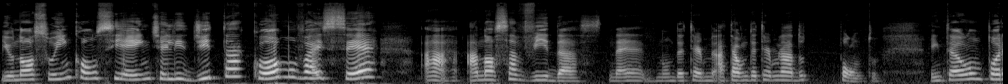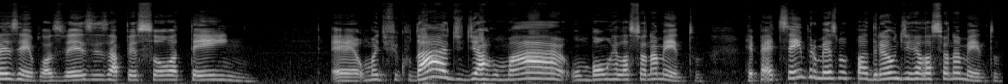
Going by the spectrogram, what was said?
E o nosso inconsciente, ele dita como vai ser a, a nossa vida, né? Num determin, até um determinado ponto. Então, por exemplo, às vezes a pessoa tem é, uma dificuldade de arrumar um bom relacionamento. Repete sempre o mesmo padrão de relacionamento.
